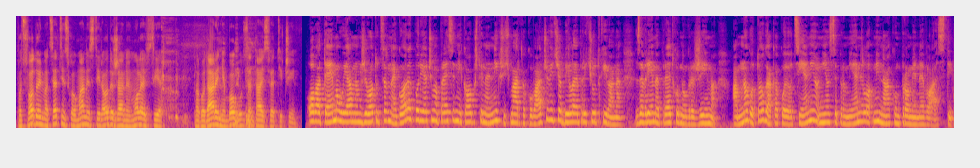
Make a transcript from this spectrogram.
pod svodovima Cetinskog manestira održano je molevstvije blagodarenje Bogu za taj sveti čin. Ova tema u javnom životu Crne Gore po riječima predsjednika opštine Nikšić Marka Kovačevića bila je prećutkivana za vrijeme prethodnog režima, a mnogo toga, kako je ocijenio, nije se promijenilo ni nakon promjene vlasti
